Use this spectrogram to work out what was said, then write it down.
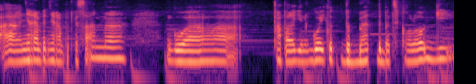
uh, nyerempet nyerempet ke sana. Gue apalagi gue ikut debat debat psikologi.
